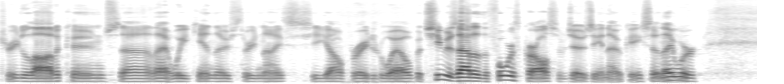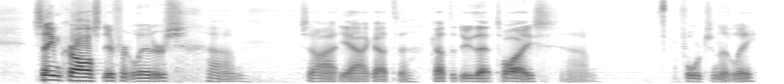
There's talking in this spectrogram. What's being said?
Treated a lot of coons uh, that weekend, those three nights. She operated well. But she was out of the fourth cross of Josie Anoki. So they Mhm. were same cross, different litters. Um, so I, yeah, I got to got to do that twice, um, fortunately.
